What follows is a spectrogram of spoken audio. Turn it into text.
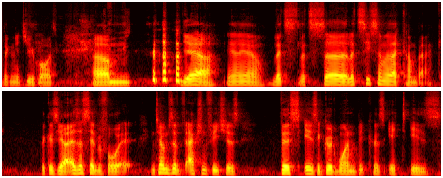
Looking at you, Bart. Um, yeah, yeah, yeah. Let's let's uh, let's see some of that come back, because yeah, as I said before, eh, in terms of action features, this is a good one because it is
